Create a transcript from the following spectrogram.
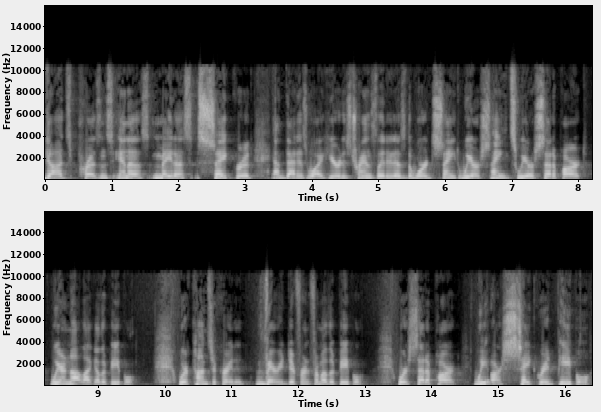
God's presence in us made us sacred. And that is why here it is translated as the word saint. We are saints. We are set apart. We are not like other people. We're consecrated, very different from other people. We're set apart. We are sacred people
